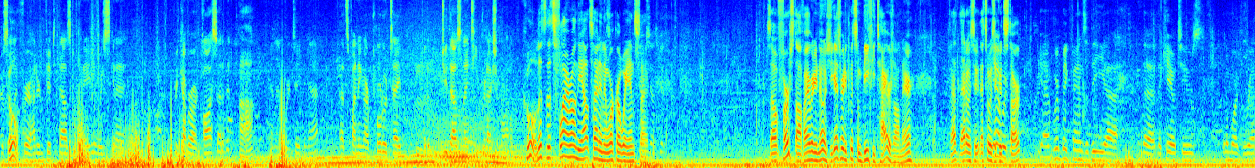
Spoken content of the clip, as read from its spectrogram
We're selling Cool. it for 150,000 Canadian. We're just gonna recover our costs out of it, Uh huh. and then we're taking that. That's funding our prototype for the 2019 production model. Cool. Let's let's fly around the outside and then work our way Sure, inside. good. So first off, I already noticed you guys already put some beefy tires on there. That that always that's always Yeah, a good start. Yeah, we're big fans of the uh, the the KO2s. A little more grip.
